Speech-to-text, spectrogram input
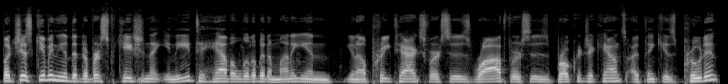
but just giving you the diversification that you need to have a little bit of money in, you know, pre-tax versus Roth versus brokerage accounts, I think is prudent.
